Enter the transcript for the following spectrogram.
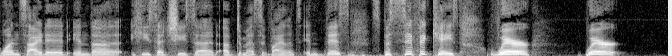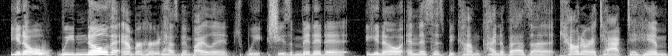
one-sided in the he said she said of domestic violence in this specific case where where you know we know that Amber Heard has been violent we she's admitted it you know and this has become kind of as a counterattack to him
